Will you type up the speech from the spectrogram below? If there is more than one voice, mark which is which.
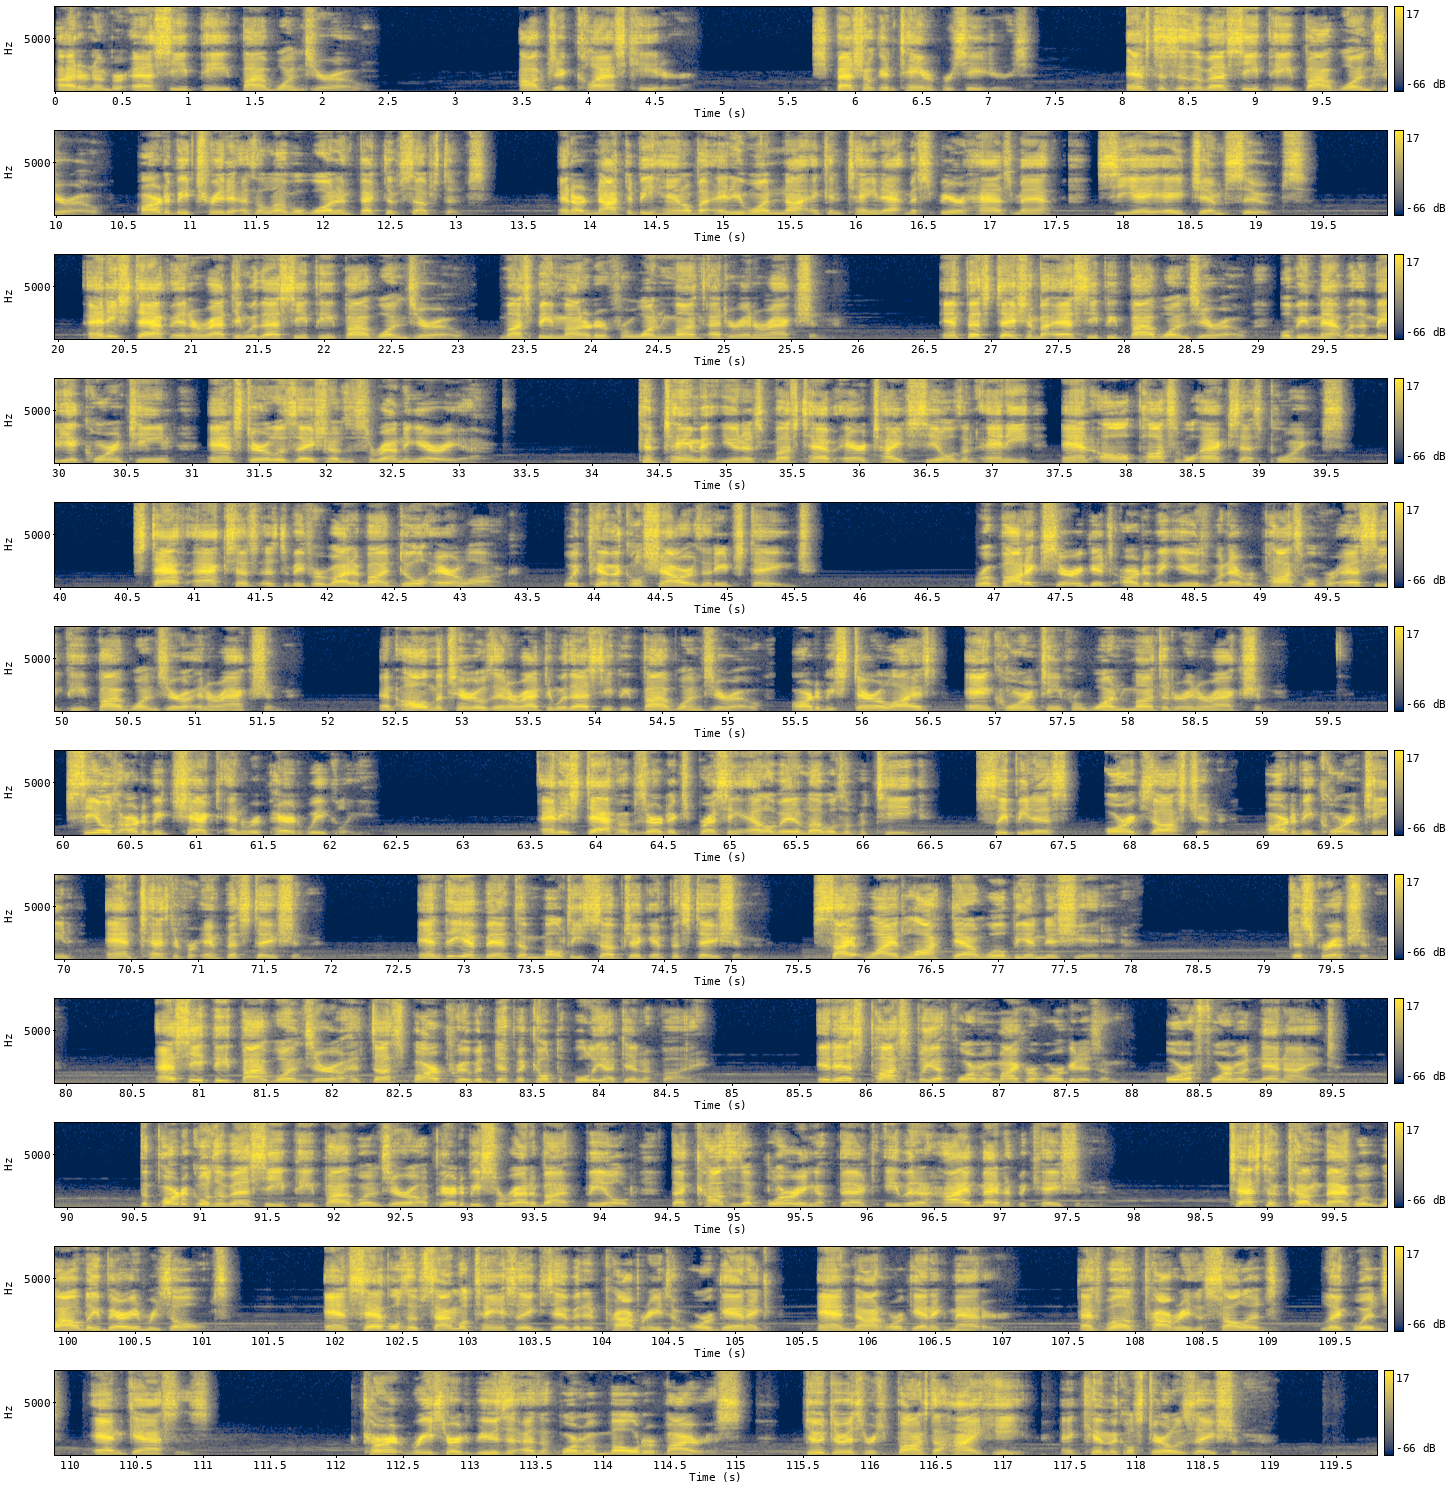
Speaker 1: Item Number SCP-510 Object Class Keter Special Containment Procedures Instances of SCP-510 are to be treated as a Level 1 infective substance, and are not to be handled by anyone not in Contained Atmosphere Hazmat CAHM suits. Any staff interacting with SCP-510 must be monitored for one month after interaction. Infestation by SCP-510 will be met with immediate quarantine and sterilization of the surrounding area. Containment units must have airtight seals on any and all possible access points. Staff access is to be provided by a dual airlock, with chemical showers at each stage. Robotic surrogates are to be used whenever possible for SCP-510 interaction, and all materials interacting with SCP-510 are to be sterilized and quarantined for one month of their interaction. Seals are to be checked and repaired weekly. Any staff observed expressing elevated levels of fatigue, sleepiness, or exhaustion are to be quarantined and tested for infestation. In the event of multi-subject infestation, site-wide lockdown will be initiated. Description: SCP-510 has thus far proven difficult to fully identify. It is possibly a form of microorganism, or a form of nanite. The particles of SCP-510 appear to be surrounded by a field that causes a blurring effect even at high magnification. Tests have come back with wildly varying results, and samples have simultaneously exhibited properties of organic and non-organic matter, as well as properties of solids, liquids, and gases. Current research views it as a form of mold or virus, due to its response to high heat and chemical sterilization.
